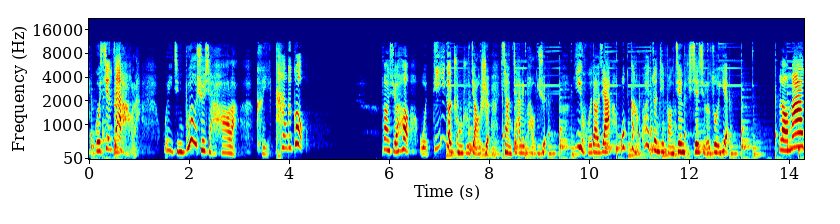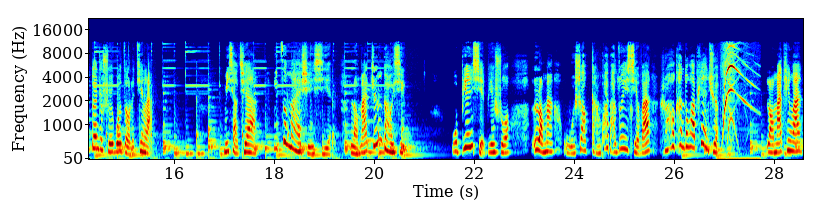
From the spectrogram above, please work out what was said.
不过现在好了，我已经不用学小号了，可以看个够。放学后，我第一个冲出教室，向家里跑去。一回到家，我赶快钻进房间里写起了作业。老妈端着水果走了进来。米小圈，你这么爱学习，老妈真高兴。我边写边说。老妈，我是要赶快把作业写完，然后看动画片去。老妈听完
